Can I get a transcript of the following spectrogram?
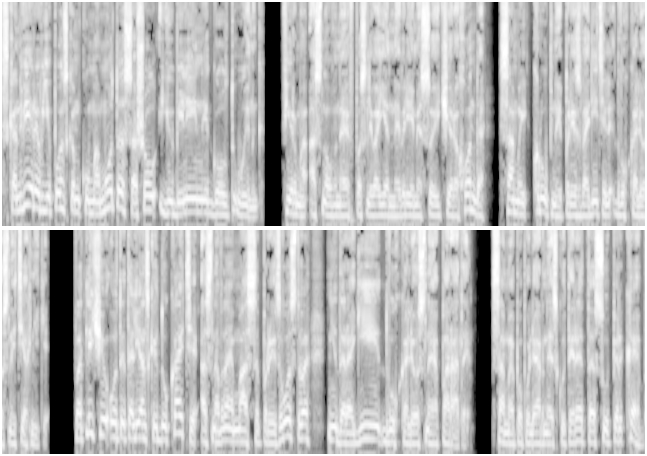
с конвейера в японском Кумамото сошел юбилейный Gold Wing. Фирма, основанная в послевоенное время Soichiro Honda, самый крупный производитель двухколесной техники. В отличие от итальянской Ducati, основная масса производства – недорогие двухколесные аппараты. Самая популярная скутеретта Super Cab.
